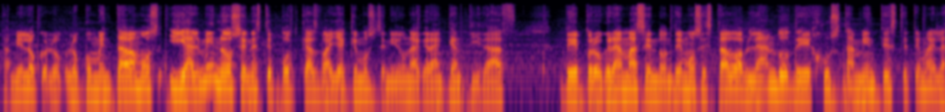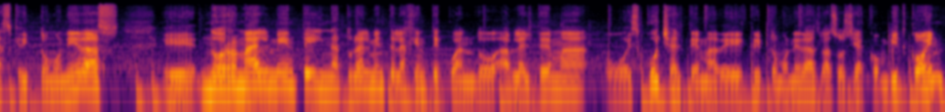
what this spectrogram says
también lo, lo, comentábamos y al menos en este podcast, vaya que hemos tenido una gran cantidad de programas en donde hemos estado hablando de justamente este tema de las criptomonedas. Eh, normalmente y naturalmente la gente cuando habla el tema o escucha el tema de criptomonedas lo asocia con Bitcoin.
